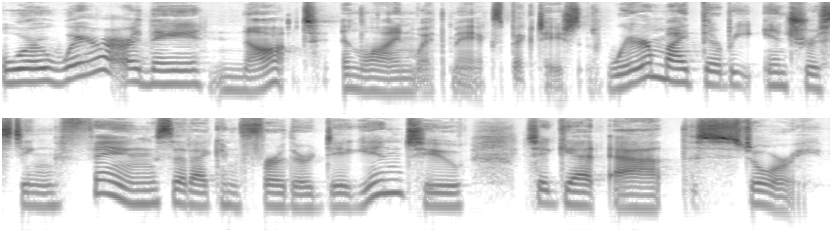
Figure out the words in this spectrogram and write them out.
or where are they not in line with my expectations? Where might there be interesting things that I can further dig into to get at the story?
